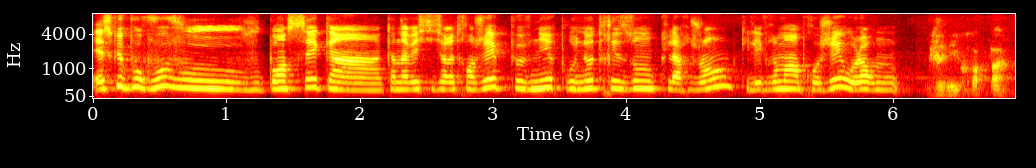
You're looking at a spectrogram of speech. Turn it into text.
Est-ce que pour vous, vous, vous pensez qu'un investisseur étranger peut venir pour une autre raison que l'argent, qu'il est vraiment un projet, ou alors... Je n'y crois pas.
